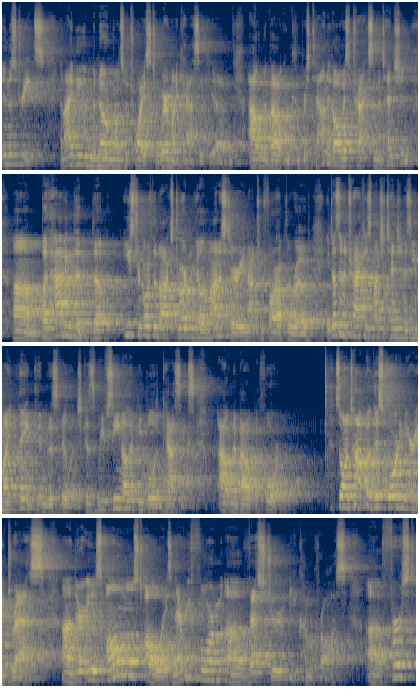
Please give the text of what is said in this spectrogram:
in the streets, and I've even been known once or twice to wear my cassock um, out and about in Cooperstown, it always attracts some attention, um, but having the, the Eastern Orthodox Jordanville Monastery not too far up the road, it doesn't attract as much attention as you might think in this village, because we've seen other people in cassocks out and about before. So on top of this ordinary dress, uh, there is almost always, in every form of vesture that you come across, uh, first,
